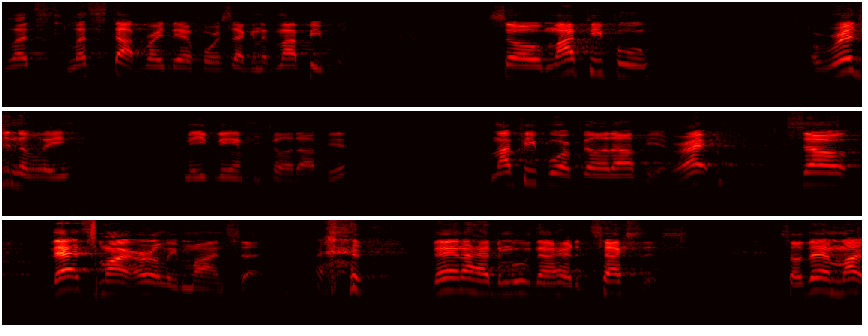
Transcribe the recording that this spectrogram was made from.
let's, let's stop right there for a second. If my people. So my people, originally, me being from Philadelphia, my people are Philadelphia, right? So that's my early mindset. then I had to move down here to Texas. So then my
